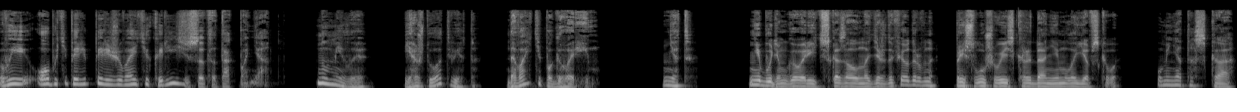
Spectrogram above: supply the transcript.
Вы оба теперь переживаете кризис, это так понятно. Ну, милая, я жду ответа. Давайте поговорим. Нет, не будем говорить, сказала Надежда Федоровна, прислушиваясь к рыданиям Лаевского. У меня тоска.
